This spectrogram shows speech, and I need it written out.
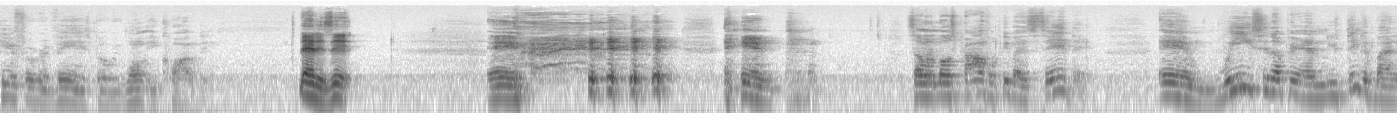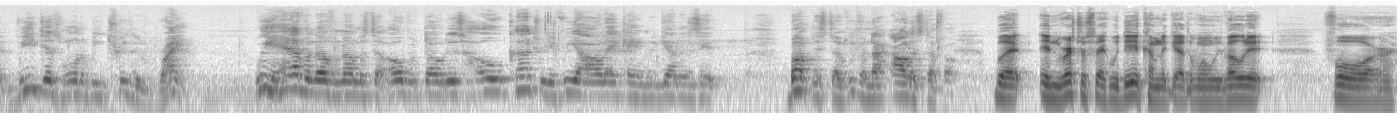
here for revenge, but we want equality." That is it. And and some of the most powerful people have said that. And we sit up here and you think about it, we just want to be treated right. We have enough numbers to overthrow this whole country if we all that came together and said, bump this stuff. We can knock all this stuff off. But in retrospect, we did come together when we voted for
